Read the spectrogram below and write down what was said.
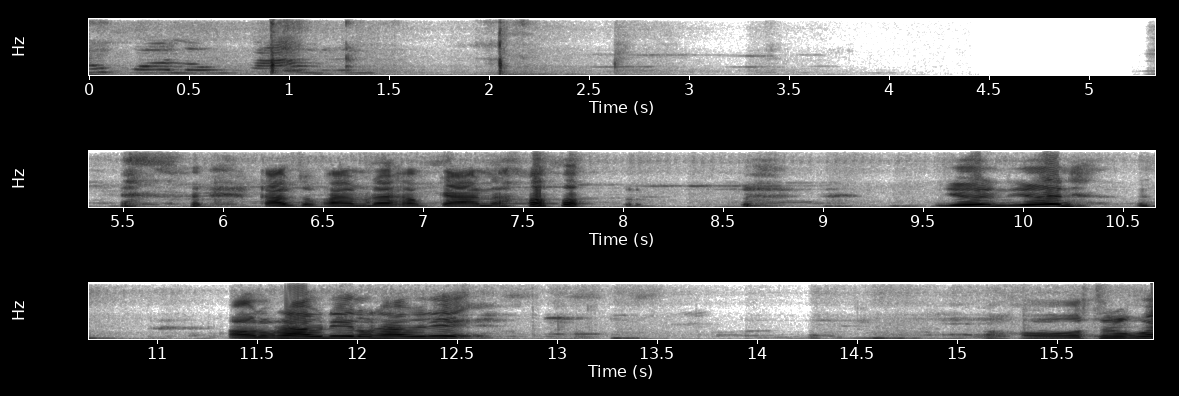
ลูกบอลลงน้ำเลย ข้ามสะพานมาได้ครับการเนาะยืนยืนเอารองเท้าไปนี่รองเท้าไปนี่โอ้โหสนุกไหม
